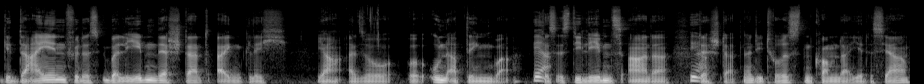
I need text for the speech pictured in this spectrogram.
Gedeihen, für das Überleben der Stadt eigentlich ja, also uh, unabdingbar. Ja. Das ist die Lebensader ja. der Stadt. Ne? Die Touristen kommen da jedes Jahr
